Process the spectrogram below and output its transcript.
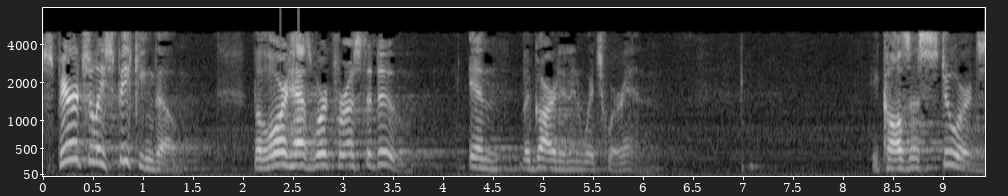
Spiritually speaking, though, the Lord has work for us to do in the garden in which we're in. He calls us stewards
